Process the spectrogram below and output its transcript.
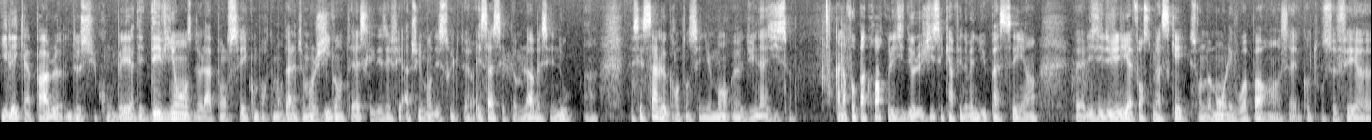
Il est capable de succomber à des déviances de la pensée comportementale absolument gigantesques, avec des effets absolument destructeurs. Et ça, cet homme-là, ben, c'est nous. Hein. C'est ça le grand enseignement euh, du nazisme. Alors, il ne faut pas croire que les idéologies, c'est qu'un phénomène du passé. Hein. Euh, les idéologies, à force masquées. Sur le moment, on ne les voit pas. Hein. Quand on se fait euh,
